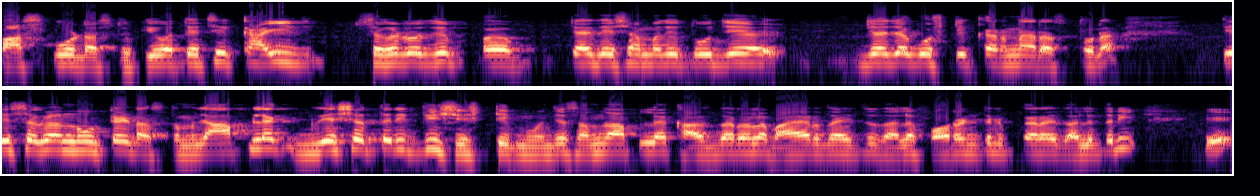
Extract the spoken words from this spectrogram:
पासपोर्ट असतो किंवा त्याचे काही सगळं जे त्या देशामध्ये तो जे ज्या ज्या गोष्टी करणार असतो ना ते सगळं नोटेड असतं. म्हणजे आपल्या देशात तरी ती सिस्टीम म्हणजे समजा आपल्या खासदाराला बाहेर जायचं झालं फॉरेन ट्रिप करायचं झालं तरी हे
